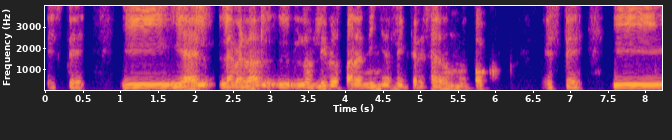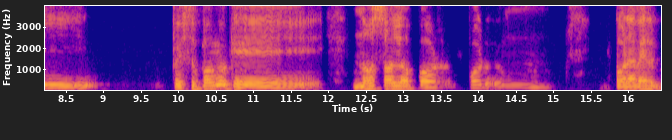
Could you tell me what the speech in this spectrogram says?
este, y, a él, la verdad, los libros para niños le interesaron muy poco. Este, y pues supongo que no solo por, por, por haber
